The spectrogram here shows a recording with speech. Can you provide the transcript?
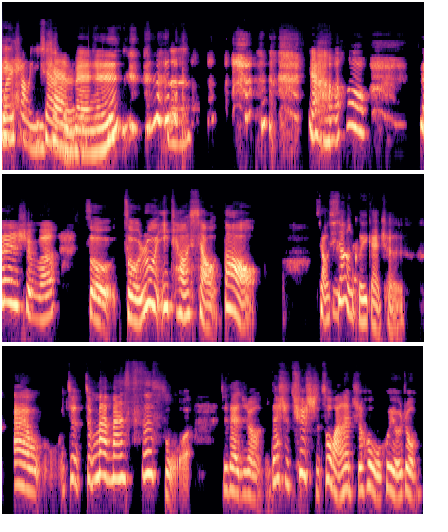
关上一扇门，然后再什么走走入一条小道，小巷可以改成。哎。就就慢慢思索，就在这种，但是确实做完了之后，我会有一种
